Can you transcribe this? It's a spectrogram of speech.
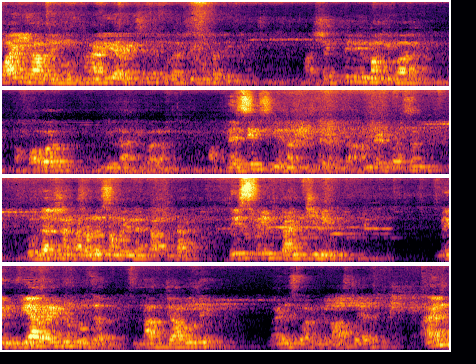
why you have remove అని అడిగే రైట్స్ అయితే కుదరచి ఉంటుంది ఆ శక్తి మీరు మాకు ఇవ్వాలి ఆ పవర్ మీరు నాకు ఇవ్వాలి ఆ బ్లెస్సింగ్స్ మీరు నాకు ఇస్తే కనుక హండ్రెడ్ పర్సెంట్ దూరదర్శన కరోనా సమయంలో కాకుండా దిస్ విల్ కంటిన్యూ మేము we're ready to do that నాకు జాబ్ ఉంది గైడెన్స్ కావాలి last year and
